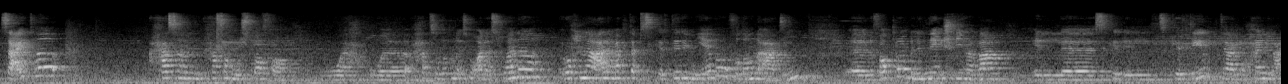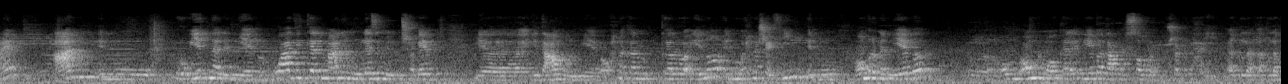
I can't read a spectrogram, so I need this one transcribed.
ساعتها حسن حسن مصطفى وحد صديقنا اسمه أنس وانا رحنا على مكتب سكرتير النيابة وفضلنا قاعدين. لفترة بنتناقش فيها مع السكرتير بتاع المحامي العام عن إنه رؤيتنا للنيابة. وقعد يتكلم معانا إنه لازم الشباب يدعموا النيابة. وإحنا كان كان رأينا إنه إحنا شايفين إنه عمر ما النيابة عمر ما وكلاء النيابة دعموا الثورة بشكل حقيقي اغلب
